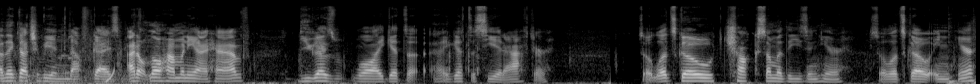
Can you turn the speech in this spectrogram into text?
I think that should be enough, guys. I don't know how many I have. You guys, well, I get to, I get to see it after. So let's go chuck some of these in here. So let's go in here.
